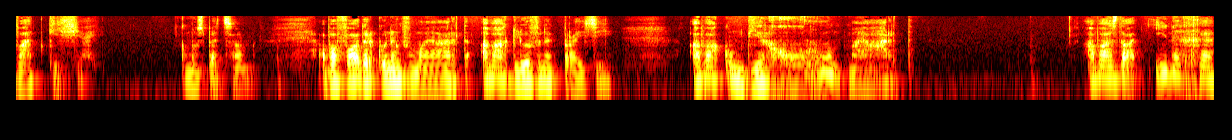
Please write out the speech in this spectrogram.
wat kies jy? Kom ons bid saam. Abba Vader, koning van my hart, Abba ek loof en ek prys U. Abba kom deur grond my hart. Abba as daar enige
